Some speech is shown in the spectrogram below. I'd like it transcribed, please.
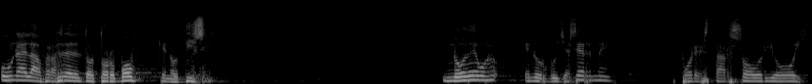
una de las frases del doctor Bob que nos dice, no debo enorgullecerme por estar sobrio hoy.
